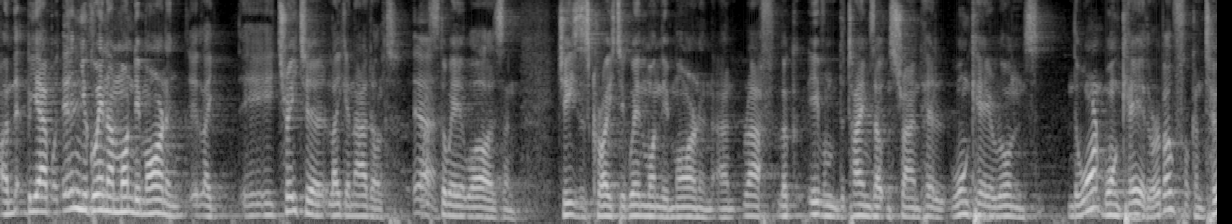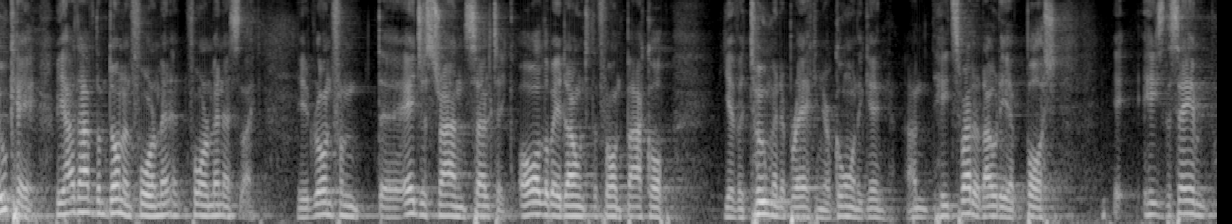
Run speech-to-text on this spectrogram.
And but yeah, but then you go in on Monday morning, eh, like he, treats you like an adult. Yeah. That's the way it was. And Jesus Christ, you go in Monday morning, and Raf, look, even the times out in Strand Hill, 1k runs. And they weren't 1k; they were about fucking 2k. We had to have them done in four minutes. Four minutes, like you'd run from the edge of Strand Celtic all the way down to the front, back up. You have a two-minute break, and you're going again. And he'd sweat it out of you, but. I- He's the same.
